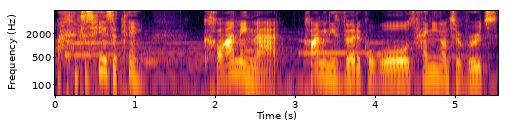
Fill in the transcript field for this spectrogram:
because here's the thing climbing that climbing these vertical walls, hanging onto roots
